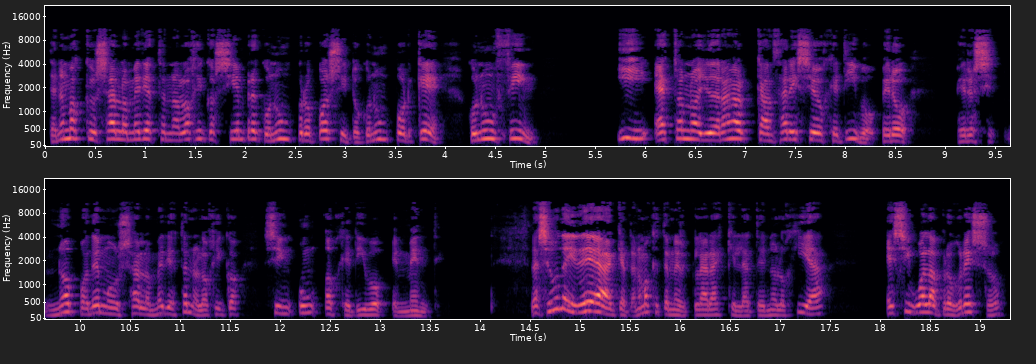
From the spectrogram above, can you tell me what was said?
Tenemos que usar los medios tecnológicos siempre con un propósito, con un porqué, con un fin. Y estos nos ayudarán a alcanzar ese objetivo, pero, pero no podemos usar los medios tecnológicos sin un objetivo en mente. La segunda idea que tenemos que tener clara es que la tecnología es igual a progreso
